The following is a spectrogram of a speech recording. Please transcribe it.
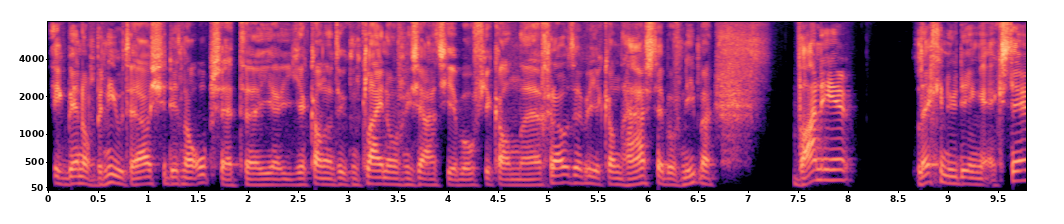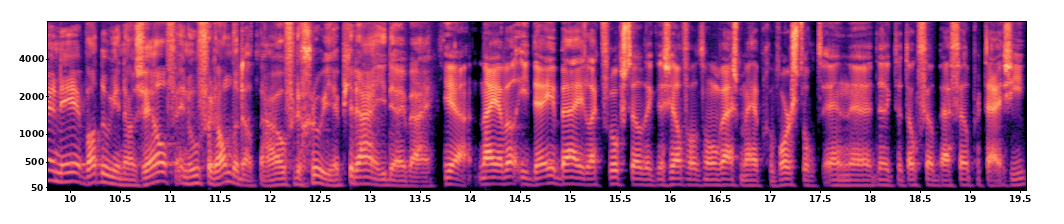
ik ben nog benieuwd, hè, als je dit nou opzet. Uh, je, je kan natuurlijk een kleine organisatie hebben of je kan uh, groot hebben. Je kan haast hebben of niet. Maar wanneer Leg je nu dingen extern neer? Wat doe je nou zelf en hoe verandert dat nou over de groei? Heb je daar een idee bij? Ja, nou ja, wel ideeën bij. Laat ik vooropstellen dat ik er zelf altijd onwijs mee heb geworsteld. En uh, dat ik dat ook veel bij veel partijen zie.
